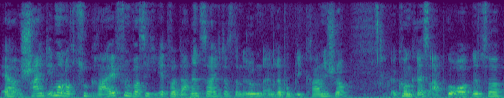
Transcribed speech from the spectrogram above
er scheint immer noch zu greifen, was sich etwa darin zeigt, dass dann irgendein republikanischer äh, Kongressabgeordneter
